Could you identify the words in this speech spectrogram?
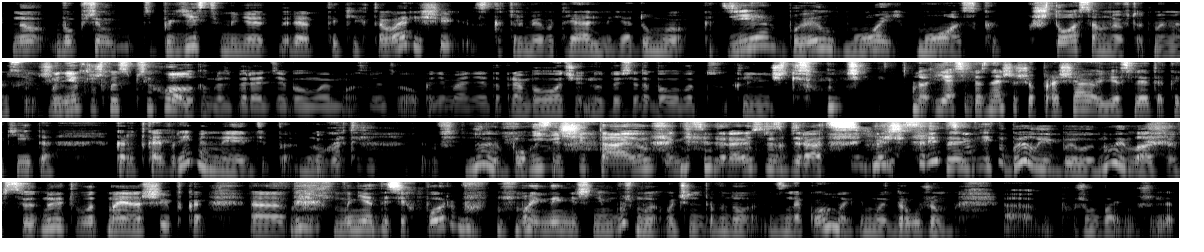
Ну, в общем, типа, есть у меня ряд таких товарищей, с которыми вот реально я думаю, где был мой мозг? Что со мной в тот момент случилось? Мне пришлось с психологом разбирать, где был мой мозг для твоего понимания. Это прям было очень... Ну, то есть это был вот клинический случай. Но я себя, знаешь, еще прощаю, если это какие-то кратковременные, типа, ну, вот, ну и бог Не ним. считаю, а не собираюсь разбираться Было и было. Ну и ладно, все. Ну, это вот моя ошибка. А, Мне до сих пор мой нынешний муж, мы очень давно знакомы, и мы дружим, а, боже мой, уже лет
